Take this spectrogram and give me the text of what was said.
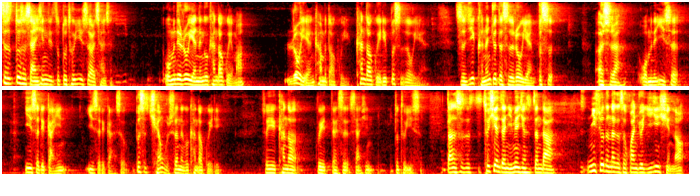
这是都是散心的多头意识而产生。我们的肉眼能够看到鬼吗？肉眼看不到鬼，看到鬼的不是肉眼，自己可能觉得是肉眼，不是，而是啊，我们的意识。意识的感应，意识的感受，不是前五识能够看到鬼的，所以看到鬼但是散心多头意识，但是出现在你面前是真的，你说的那个是幻觉，已经醒了，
